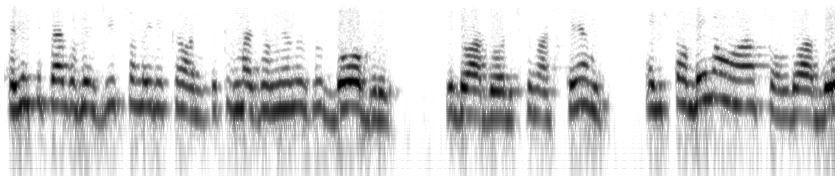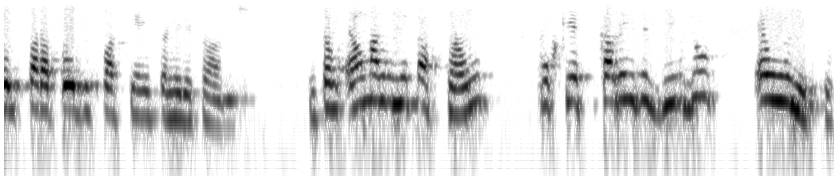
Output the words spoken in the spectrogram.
Se a gente pega o registro americano, que tem mais ou menos o dobro de doadores que nós temos, eles também não lançam doadores para todos os pacientes americanos. Então, é uma limitação, porque cada indivíduo é único.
